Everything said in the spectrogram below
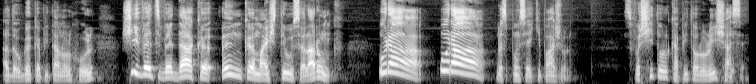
adăugă capitanul Hull, și veți vedea că încă mai știu să-l arunc. Ura! Ura! răspunse echipajul. Sfârșitul capitolului 6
